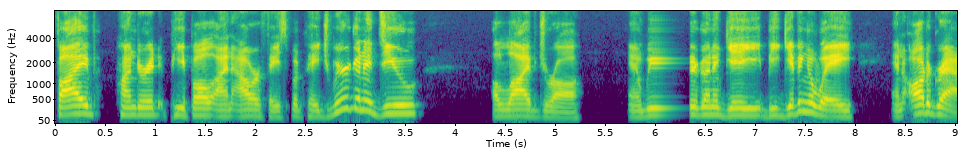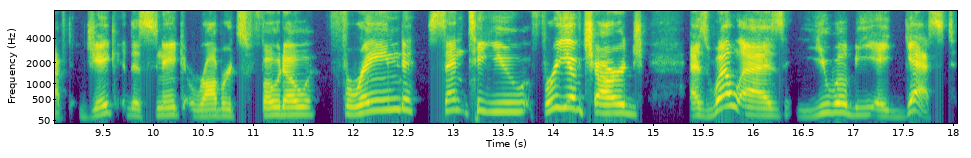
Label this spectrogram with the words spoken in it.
500 people on our Facebook page, we're going to do a live draw and we're going to be giving away an autographed Jake the Snake Roberts photo framed, sent to you free of charge, as well as you will be a guest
